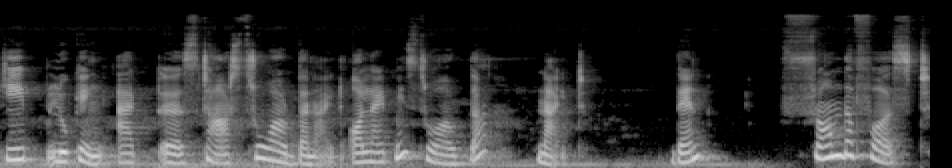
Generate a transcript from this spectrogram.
keep looking at uh, stars throughout the night. All night means throughout the night. Then, from the first,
